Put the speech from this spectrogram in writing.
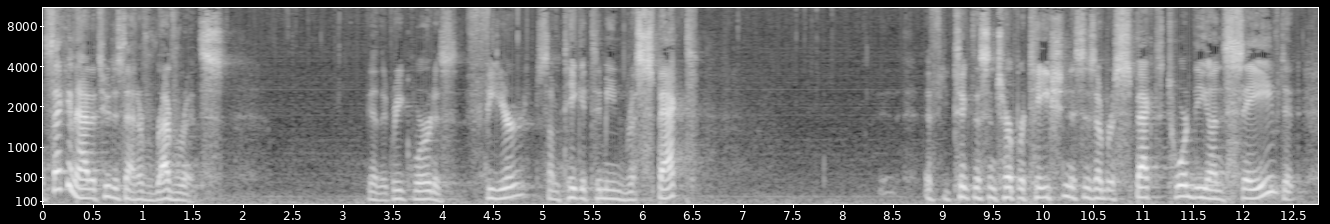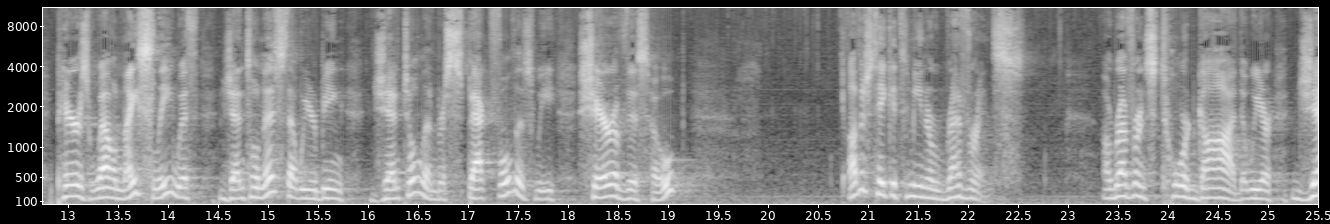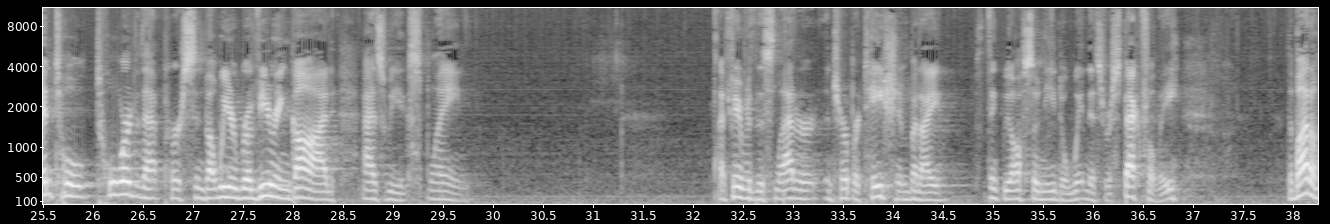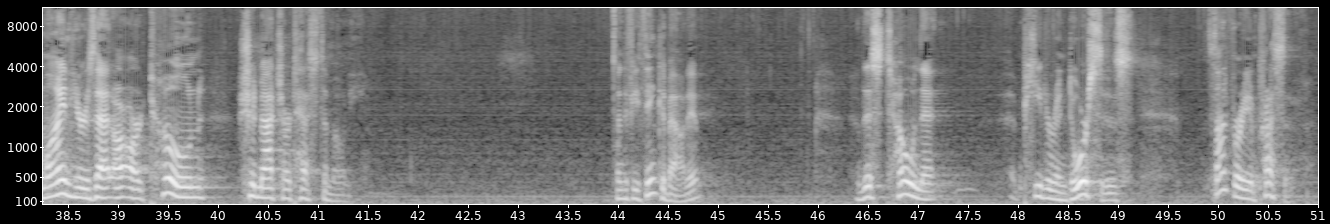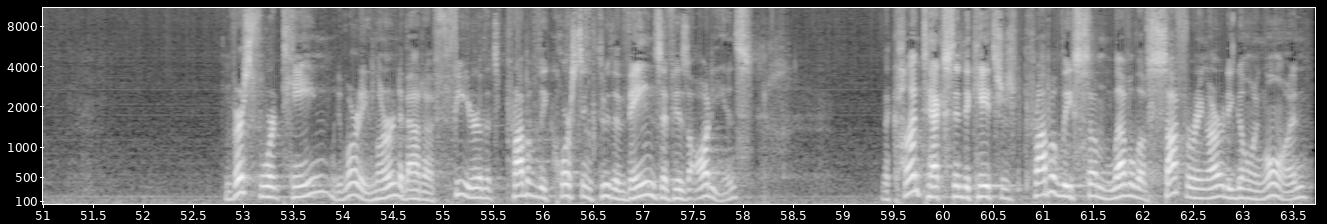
The second attitude is that of reverence. Again, the Greek word is fear. Some take it to mean respect. If you take this interpretation, this is a respect toward the unsaved. It pairs well nicely with gentleness, that we are being gentle and respectful as we share of this hope. Others take it to mean a reverence, a reverence toward God, that we are gentle toward that person, but we are revering God as we explain. I favor this latter interpretation, but I think we also need to witness respectfully. The bottom line here is that our, our tone should match our testimony. And if you think about it, this tone that Peter endorses, it's not very impressive. In verse 14, we've already learned about a fear that's probably coursing through the veins of his audience. The context indicates there's probably some level of suffering already going on.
